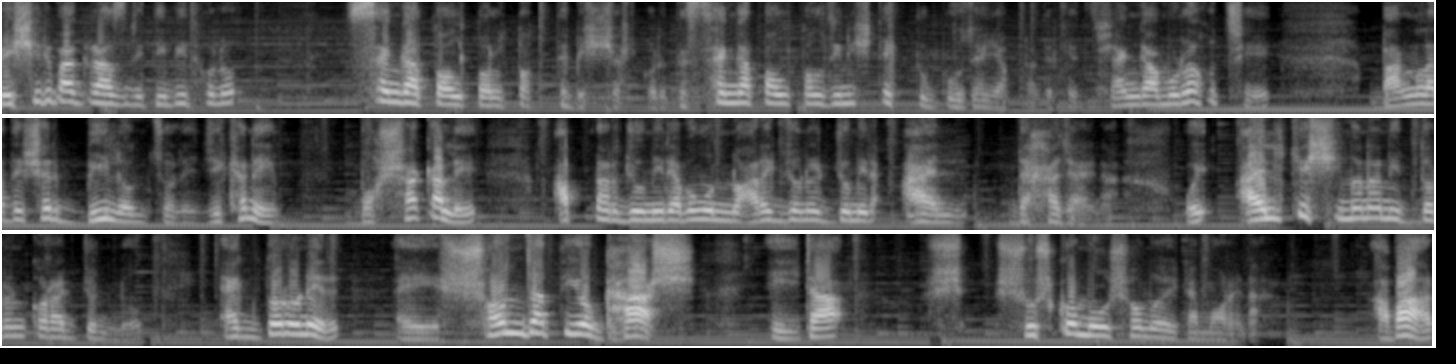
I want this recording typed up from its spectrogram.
বেশিরভাগ রাজনীতিবিদ হলো স্যাঙ্গা তল তল তত্ত্বে বিশ্বাস করে। তো স্যাঙ্গা তল তল জিনিসটা একটু বোঝাই আপনাদেরকে। স্যাঙ্গামুরা হচ্ছে বাংলাদেশের বিল অঞ্চলে যেখানে বর্ষাকালে আপনার জমির এবং অন্য আরেকজনের জমির আইল দেখা যায় না। ওই আইলকে সীমানা নির্ধারণ করার জন্য এক ধরনের এই সনজাতীয় ঘাস এইটা শুষ্ক মৌসুমে এটা মরে না। আবার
